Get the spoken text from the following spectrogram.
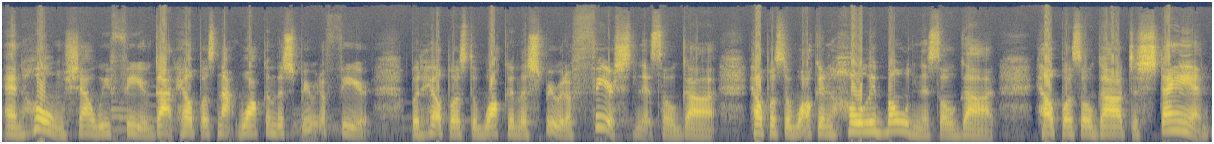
And whom shall we fear? God, help us not walk in the spirit of fear, but help us to walk in the spirit of fierceness, oh God. Help us to walk in holy boldness, oh God. Help us, oh God, to stand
